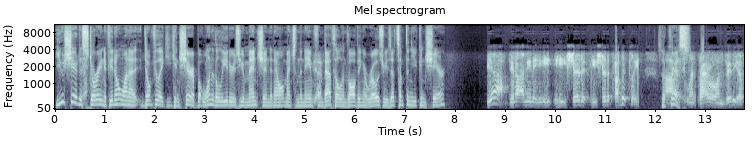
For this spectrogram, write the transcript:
You shared a story, and if you don't want to, don't feel like you can share it, but one of the leaders you mentioned, and I won't mention the name yeah. from Bethel, involving a rosary. Is that something you can share? Yeah, you know, I mean, he he shared it. He shared it publicly. So Kris uh, went viral on video.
